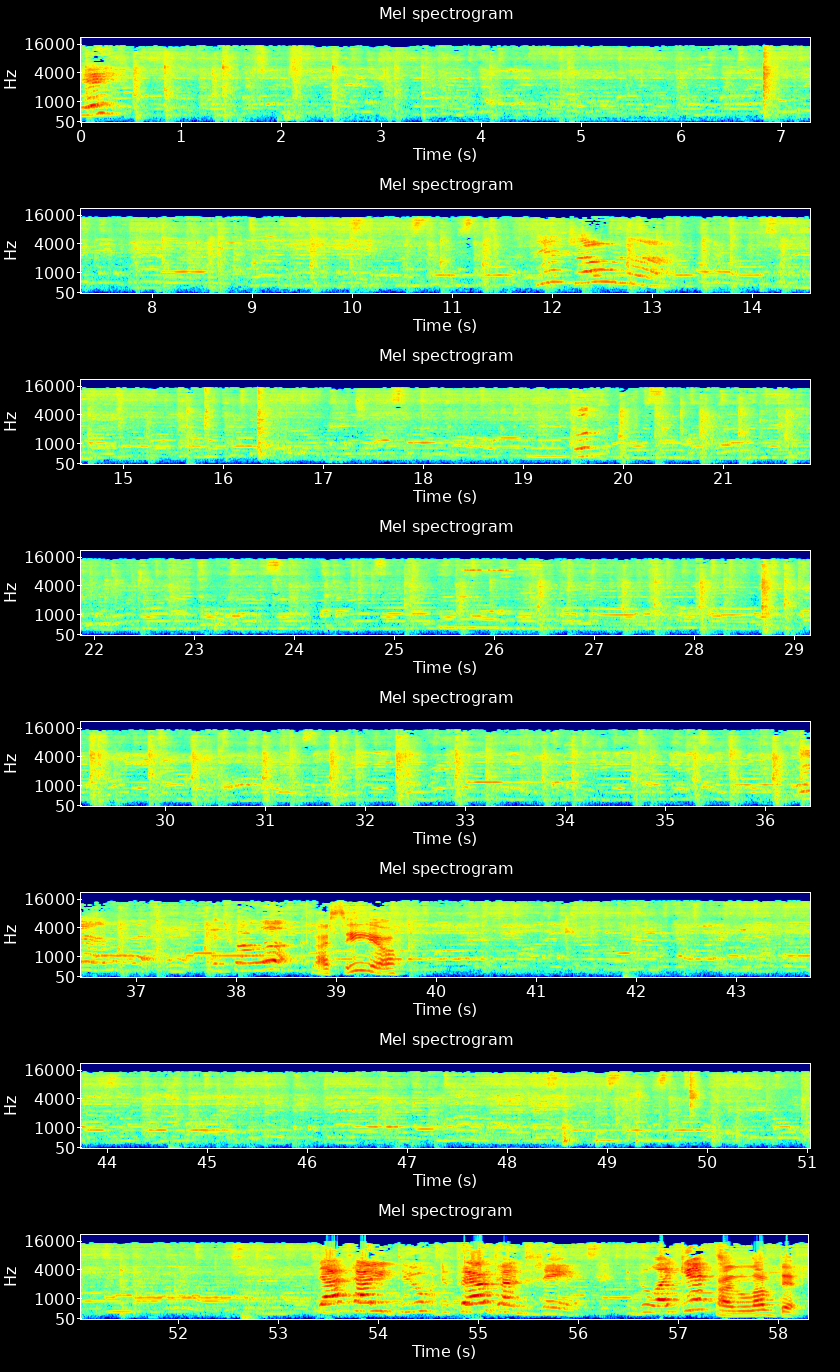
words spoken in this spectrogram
Okay. I see you. That's how you do the Valentine's Day. Did you like it? I loved it.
